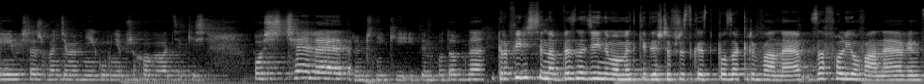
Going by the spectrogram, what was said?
i myślę, że będziemy w niej głównie przechowywać jakieś pościele, ręczniki i tym podobne. Trafiliście na beznadziejny moment, kiedy jeszcze wszystko jest pozakrywane, zafoliowane, więc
